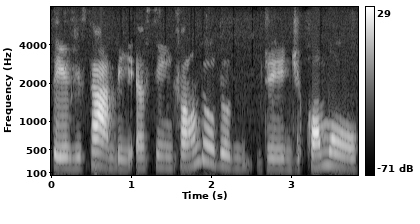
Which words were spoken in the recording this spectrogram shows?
teve, sabe? Assim, falando do, de, de como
